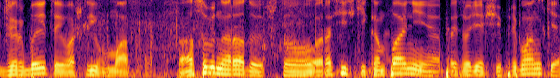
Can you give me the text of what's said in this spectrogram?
джербейты вошли в массы. Особенно радует, что российские компании, производящие приманки,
